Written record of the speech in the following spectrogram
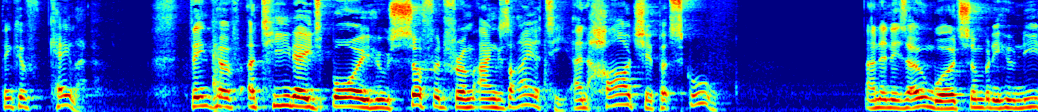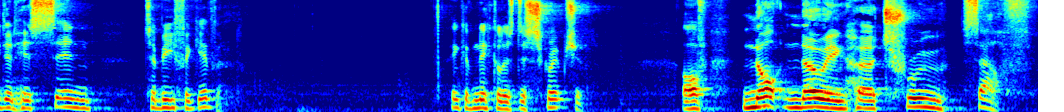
Think of Caleb. Think of a teenage boy who suffered from anxiety and hardship at school and in his own words, somebody who needed his sin to be forgiven. Think of Nicola's description of not knowing her true self,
